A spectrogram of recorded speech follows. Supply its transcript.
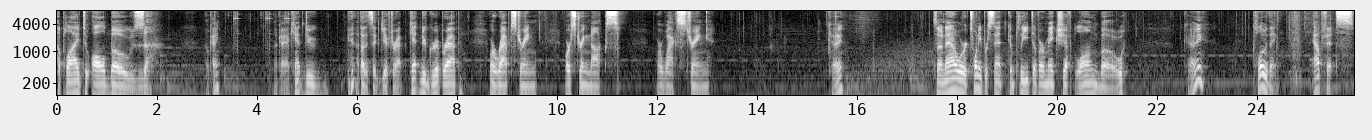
Applied to all bows. Okay. Okay, I can't do... I thought it said gift wrap. Can't do grip wrap, or wrapped string, or string knocks, or wax string. Okay. So now we're 20% complete of our makeshift longbow. Okay. Clothing. Outfits.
